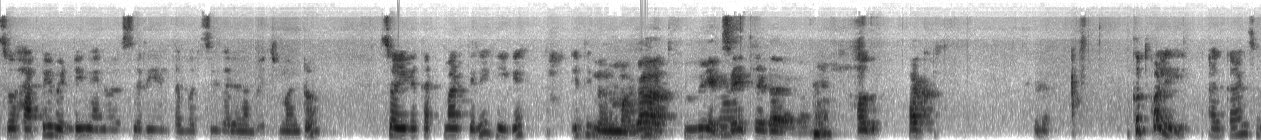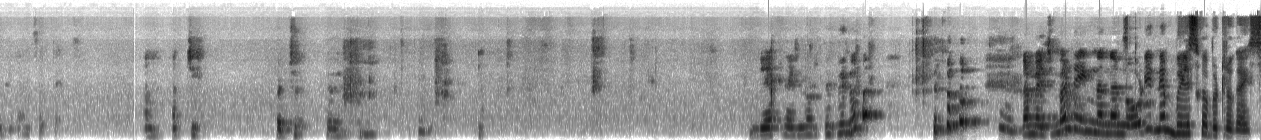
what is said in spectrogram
ಸೊ ಹ್ಯಾಪಿ ವೆಡ್ಡಿಂಗ್ ಆನಿವರ್ಸರಿ ಅಂತ ಬರ್ಸಿದ್ದಾರೆ ನಮ್ಮ ಯಜಮಾನ್ರು. ಸೊ ಈಗ ಕಟ್ ಮಾಡ್ತೀನಿ ಹೀಗೆ. ಇದು ನನ್ನ ಮಗ ಫುಲ್ ಎಕ್ಸೈಟೆಡ್ ಹೌದು. ಕುತ್ಕೊಳ್ಳಿ ಅಲ್ಲಿ ಕಾಣಿಸೋದಿಲ್ಲ ಅನ್ಸುತ್ತೆ. ಹಚ್ಚಿ ಹಚ್ಚು. ಯಾಕೆ ಹೆಂಗ್ ನೋಡ್ತಿದ್ದೀರಾ? ನಮ್ಮ ಯಜಮಾನ್ ಹಿಂಗ್ ನನ್ನ ನೋಡಿನೇ ಬೀಳ್ಸ್ಕೊಬಿಟ್ರು ಗೈಸ್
